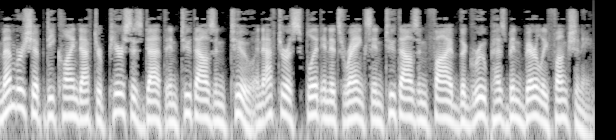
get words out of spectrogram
Membership declined after Pierce's death in 2002 and after a split in its ranks in 2005 the group has been barely functioning.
